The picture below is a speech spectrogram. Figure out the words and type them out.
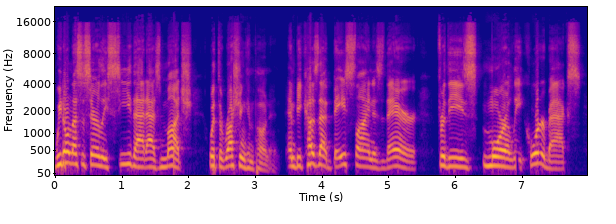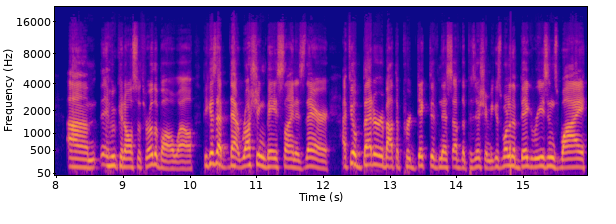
we don't necessarily see that as much with the rushing component. And because that baseline is there for these more elite quarterbacks, um, who can also throw the ball well. Because that that rushing baseline is there, I feel better about the predictiveness of the position. Because one of the big reasons why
